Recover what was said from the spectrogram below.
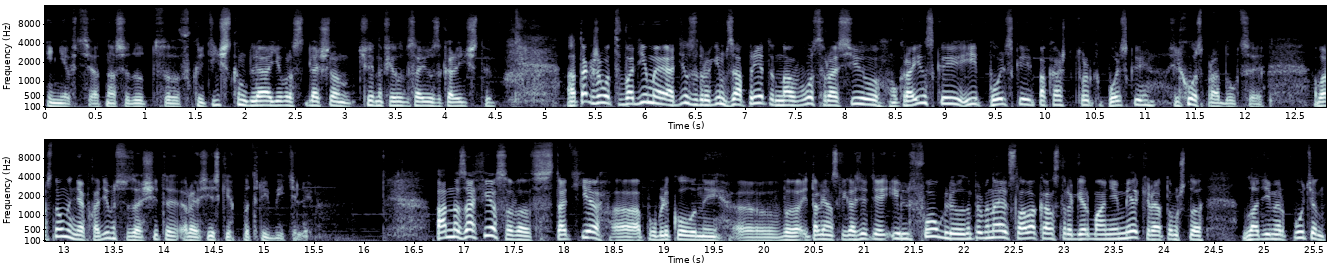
и нефть от нас идут в критическом для, Евро, для член, членов Евросоюза количестве. А также вот вводимые один за другим запреты на ввоз в Россию украинской и польской, пока что только польской сельхозпродукции, обоснованной необходимостью защиты российских потребителей. Анна Зафесова в статье, э, опубликованной э, в итальянской газете «Иль Фоглю», напоминает слова канцлера Германии Меркеля о том, что Владимир Путин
